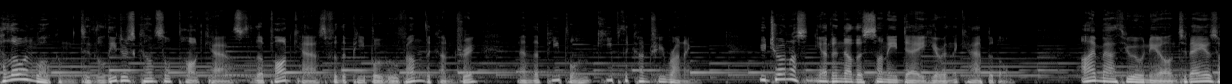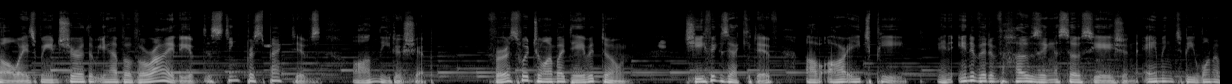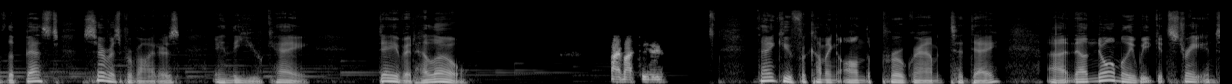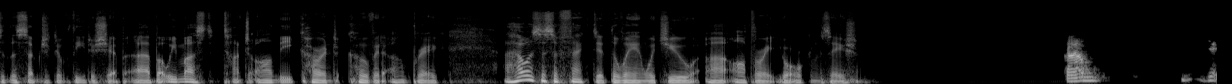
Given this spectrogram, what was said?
Hello and welcome to the Leaders Council podcast, the podcast for the people who run the country and the people who keep the country running. You join us on yet another sunny day here in the capital. I'm Matthew O'Neill, and today, as always, we ensure that we have a variety of distinct perspectives on leadership. First, we're joined by David Done, Chief Executive of RHP, an innovative housing association aiming to be one of the best service providers in the UK. David, hello. Hi, Matthew. Thank you for coming on the program today. Uh, now, normally we get straight into the subject of leadership, uh, but we must touch on the current COVID outbreak. Uh, how has this affected the way in which you uh, operate your organization? Um,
